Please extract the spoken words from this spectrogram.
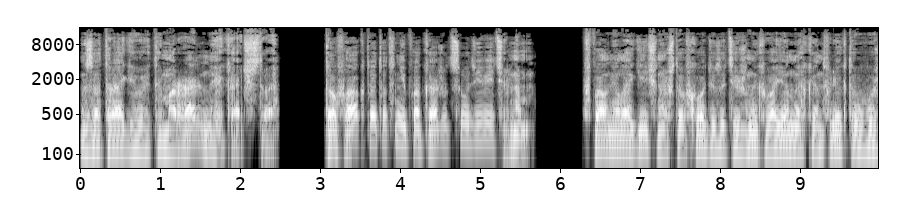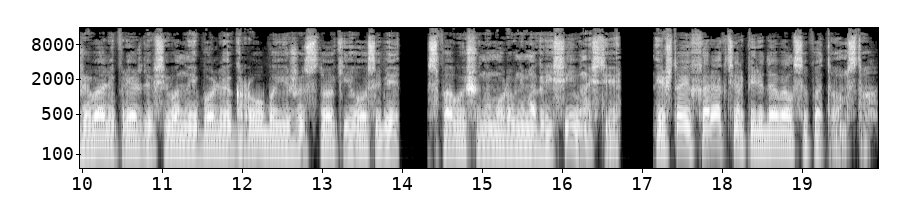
затрагивает и моральные качества, то факт этот не покажется удивительным. Вполне логично, что в ходе затяжных военных конфликтов выживали прежде всего наиболее грубые и жестокие особи с повышенным уровнем агрессивности, и что их характер передавался потомству.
